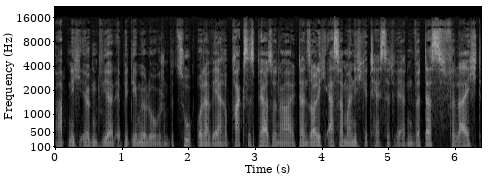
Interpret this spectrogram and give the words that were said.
habe nicht irgendwie einen epidemiologischen Bezug oder wäre Praxispersonal, dann soll ich erst einmal nicht getestet werden. Wird das vielleicht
